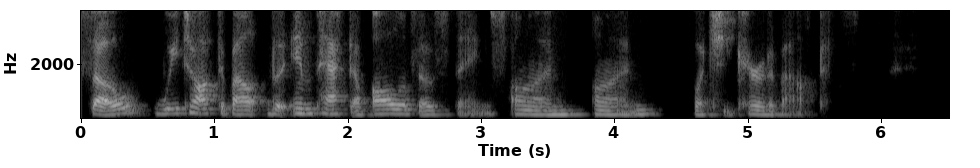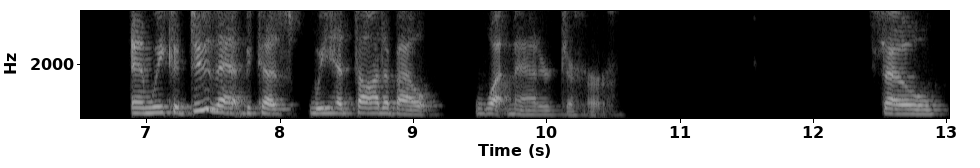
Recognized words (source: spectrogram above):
So we talked about the impact of all of those things on, on what she cared about. and we could do that because we had thought about what mattered to her. So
